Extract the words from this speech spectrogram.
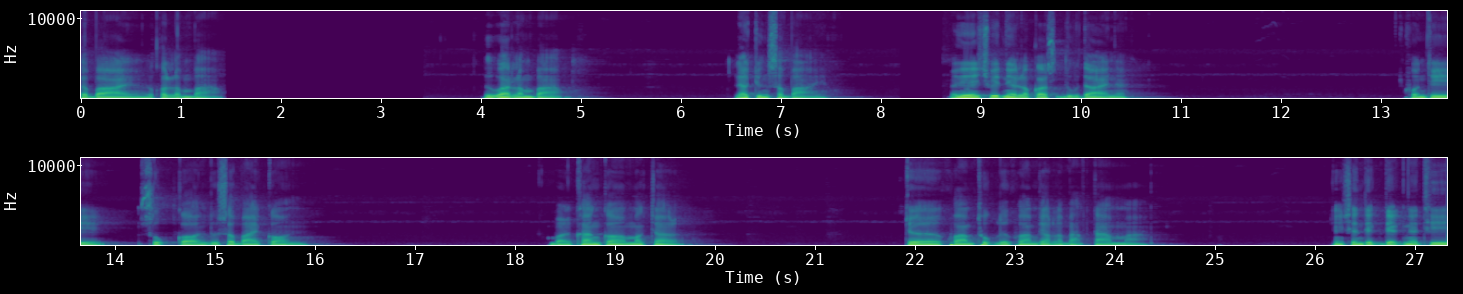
สบายแล้วก็ลำบาก หรือว่าลำบาก แล้วจึงสบาย อันนี้ในชีวิตเนี่ยเราก็ดูได้นะ คนที่สุขก่อนหรือสบายก่อน บ่อยครั้งก็มักจะ เจอความทุกข์หรือความยากลำบากตามมา อย่างเช่นเด็กๆเนี่ยที่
